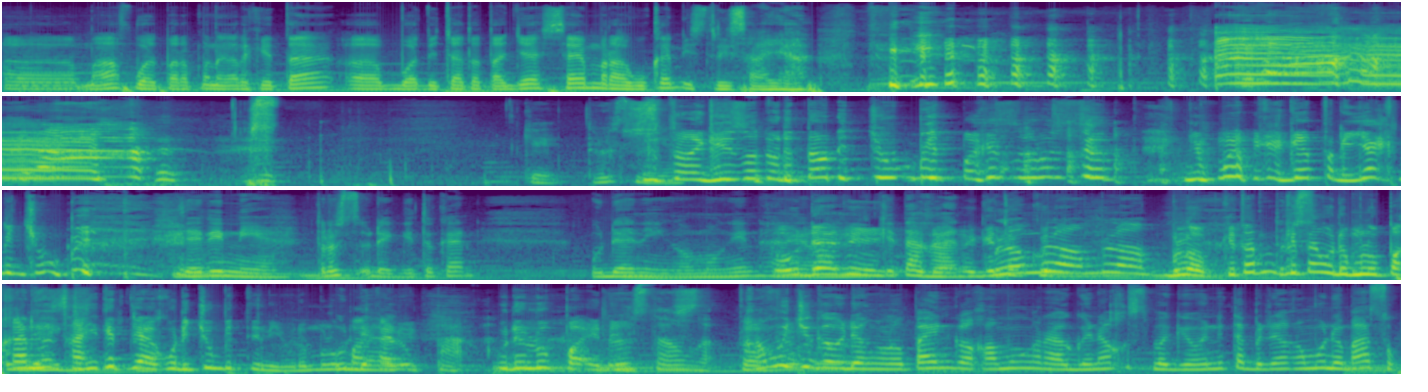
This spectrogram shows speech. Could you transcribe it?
Eh, maaf buat para pendengar kita eh, buat dicatat aja saya meragukan istri saya. Oke, terus nih Terus lagi sudah udah tahu dicubit pakai surusut gimana kagak teriak dicubit. Jadi nih ya, terus udah gitu kan udah nih ngomongin hari udah nih kita udah, kan. gitu. belum, belum, belum. belum kita kita udah melupakan udah sakitnya gitu. aku dicubit ini udah melupakan Udah lupa. udah lupa ini Terus tahu nggak? Kamu juga udah ngelupain kalau kamu ngeraguin aku sebagai wanita padahal kamu udah masuk.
